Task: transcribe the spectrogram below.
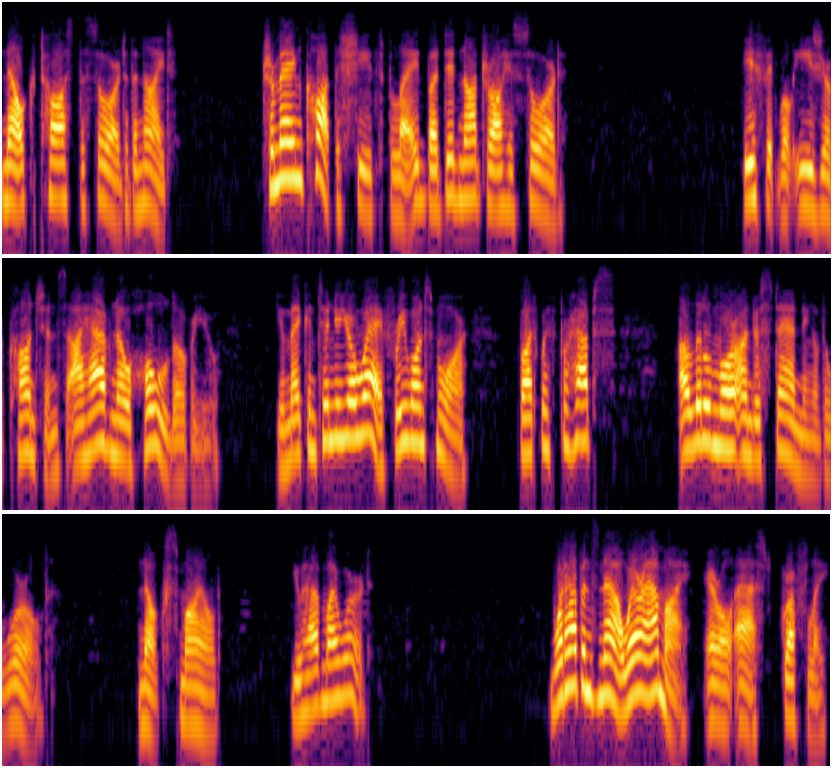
Nelk tossed the sword to the knight. Tremaine caught the sheathed blade, but did not draw his sword. If it will ease your conscience, I have no hold over you. You may continue your way, free once more, but with perhaps a little more understanding of the world. Nelk smiled. You have my word. What happens now? Where am I? Errol asked gruffly.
